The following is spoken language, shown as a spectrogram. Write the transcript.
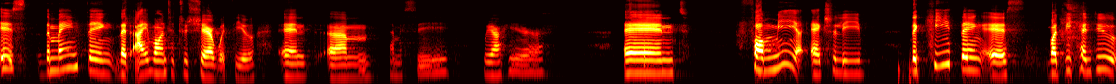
is the main thing that I wanted to share with you. And um, let me see, we are here. And for me, actually, the key thing is what we can do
